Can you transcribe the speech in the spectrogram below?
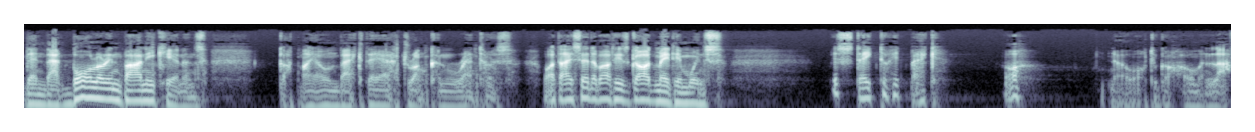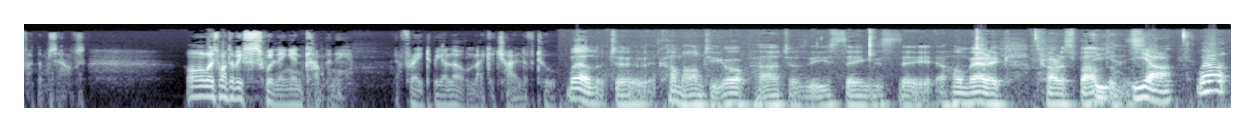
Then that bawler in Barney Kiernan's. Got my own back there, drunken ranters. What I said about his god made him wince. Mistake to hit back. Oh, no, ought to go home and laugh at themselves. Always want to be swilling in company. Afraid to be alone like a child of two. Well, to come on to your part of these things, the Homeric correspondence. Yeah, well,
